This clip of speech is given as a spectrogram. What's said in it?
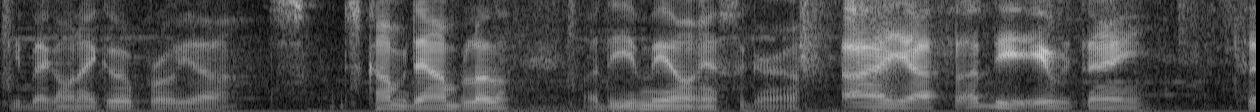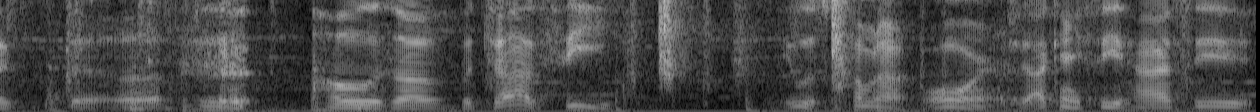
Get back on that GoPro, y'all. Just, just comment down below or DM me on Instagram. All right, y'all, so I did everything. Took the uh, hose off, but y'all see, it was coming out orange. I can't see how I see it,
